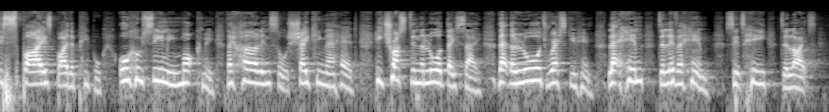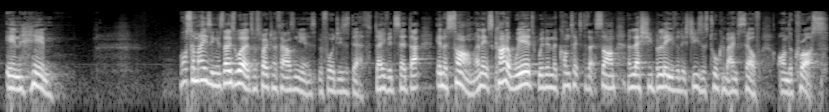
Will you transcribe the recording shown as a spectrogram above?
despised by the people. All who see me mock me. They hurl insults, shaking their head. He trusts in the Lord, they say. Let the Lord rescue him. Let him deliver him, since he delights in him. What's amazing is those words were spoken a thousand years before Jesus' death. David said that in a psalm, and it's kind of weird within the context of that psalm unless you believe that it's Jesus talking about himself on the cross.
